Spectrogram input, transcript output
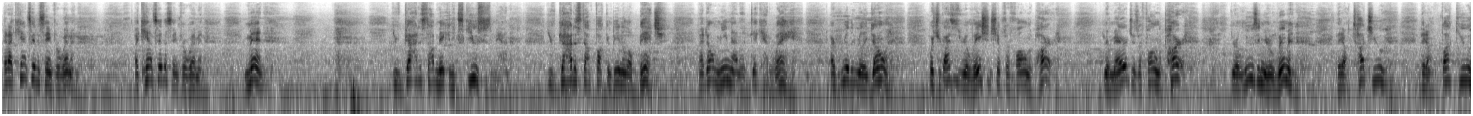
and I can't say the same for women. I can't say the same for women. Men, you've got to stop making excuses, man. You've got to stop fucking being a little bitch. And I don't mean that in a dickhead way. I really, really don't. But you guys' relationships are falling apart. Your marriages are falling apart. You're losing your women. They don't touch you. They don't fuck you.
